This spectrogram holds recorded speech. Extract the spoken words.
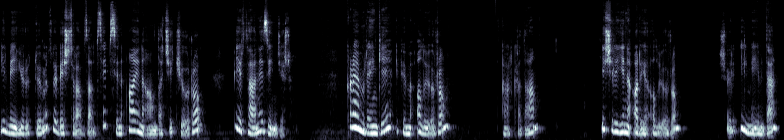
ilmeği yürüttüğümüz ve 5 trabzanımız hepsini aynı anda çekiyorum. Bir tane zincir. Krem rengi ipimi alıyorum. Arkadan Yeşili yine araya alıyorum. Şöyle ilmeğimden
